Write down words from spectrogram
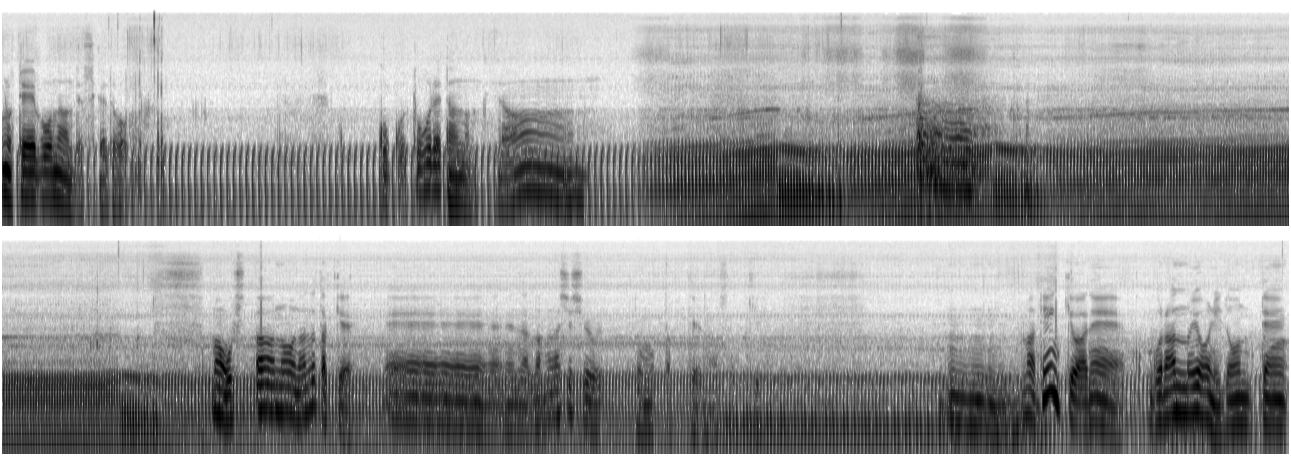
の堤防なんですけど、ここ通れたのになぁ。まあ、おあの、なんだったっけ、えー、何の話しようと思ったっけな、さっき。うん、まあ、天気はね、ご覧のように曇天、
